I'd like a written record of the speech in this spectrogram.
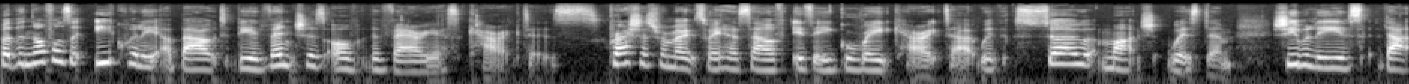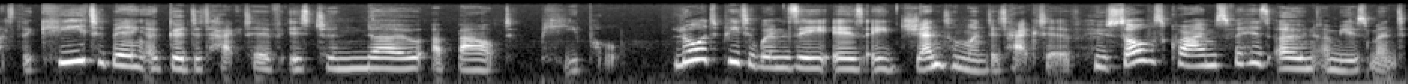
but the novels are equally about the adventures of the various characters. Precious Ramotswe herself is a great character with so much wisdom. She believes that the key to being a good detective is to know about people. Lord Peter Wimsey is a gentleman detective who solves crimes for his own amusement.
